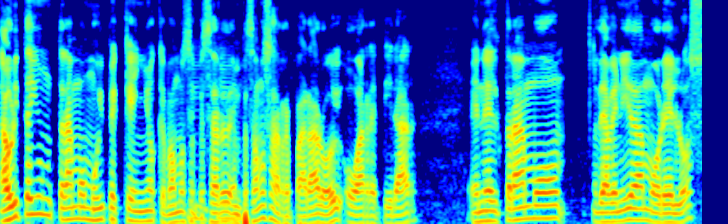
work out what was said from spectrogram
ahorita hay un tramo muy pequeño que vamos a empezar, Ujú. empezamos a reparar hoy o a retirar en el tramo de Avenida Morelos,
